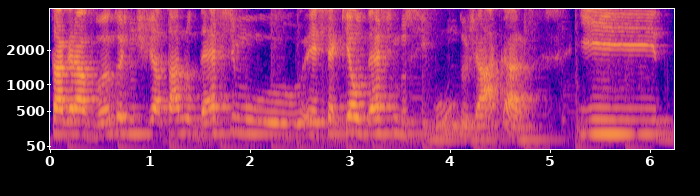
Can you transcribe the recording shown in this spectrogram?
tá gravando, a gente já tá no décimo. Esse aqui é o décimo segundo já, cara. E,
